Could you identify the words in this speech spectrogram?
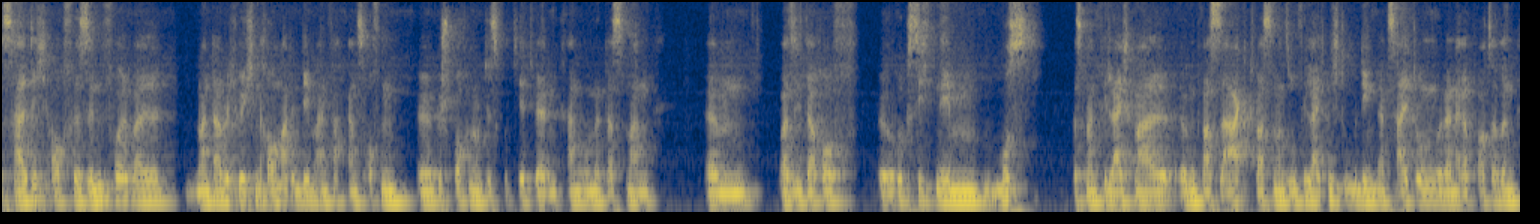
Das halte ich auch für sinnvoll, weil man dadurch wirklich einen Raum hat, in dem einfach ganz offen äh, gesprochen und diskutiert werden kann, ohne dass man ähm, quasi darauf äh, Rücksicht nehmen muss, dass man vielleicht mal irgendwas sagt, was man so vielleicht nicht unbedingt einer Zeitung oder einer Reporterin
